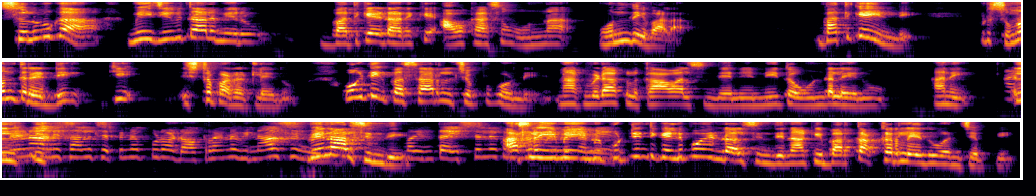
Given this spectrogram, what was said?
సులువుగా మీ జీవితాలు మీరు బతికేయడానికి అవకాశం ఉన్న ఉంది ఇవాళ. బతికేయండి. ఇప్పుడు సుమంత్ రెడ్డికి ఇష్టపడట్లేదు. ఒకటికి పదిసార్లు చెప్పుకోండి నాకు విడాకులు కావాల్సిందే నేను నీతో ఉండలేను అని. చెప్పినప్పుడు ఆ డాక్టర్ అయినా వినాల్సింది. వినాల్సింది. అసలు ఈమె ఈమె? పుట్టింటికి వెళ్ళిపోయి ఉండాల్సింది నాకు ఈ భర్త అక్కర్లేదు అని చెప్పి.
